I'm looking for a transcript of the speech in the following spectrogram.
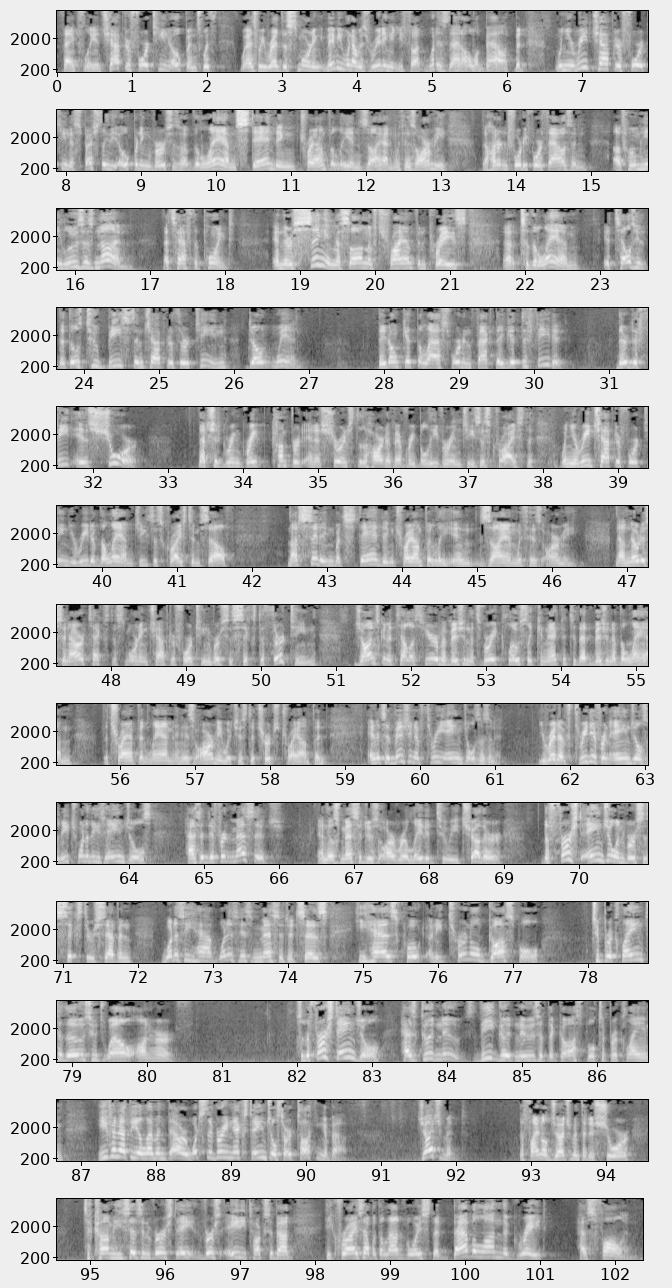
Thankfully. And chapter 14 opens with, as we read this morning, maybe when I was reading it you thought, what is that all about? But when you read chapter 14, especially the opening verses of the Lamb standing triumphantly in Zion with his army, the 144,000 of whom he loses none. That's half the point. And they're singing a song of triumph and praise uh, to the Lamb. It tells you that those two beasts in chapter 13 don't win. They don't get the last word. In fact, they get defeated. Their defeat is sure. That should bring great comfort and assurance to the heart of every believer in Jesus Christ. When you read chapter 14, you read of the Lamb, Jesus Christ himself, not sitting, but standing triumphantly in Zion with his army. Now notice in our text this morning, chapter 14 verses 6 to 13, John's going to tell us here of a vision that's very closely connected to that vision of the Lamb, the triumphant Lamb and his army, which is the church triumphant. And it's a vision of three angels, isn't it? You read of three different angels and each one of these angels has a different message. And those messages are related to each other. The first angel in verses 6 through 7, what does he have? What is his message? It says he has, quote, an eternal gospel to proclaim to those who dwell on earth. So the first angel has good news, the good news of the gospel to proclaim, even at the 11th hour. What's the very next angel start talking about? Judgment. The final judgment that is sure to come. He says in verse 8, verse 8 he talks about, he cries out with a loud voice that Babylon the Great has fallen.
